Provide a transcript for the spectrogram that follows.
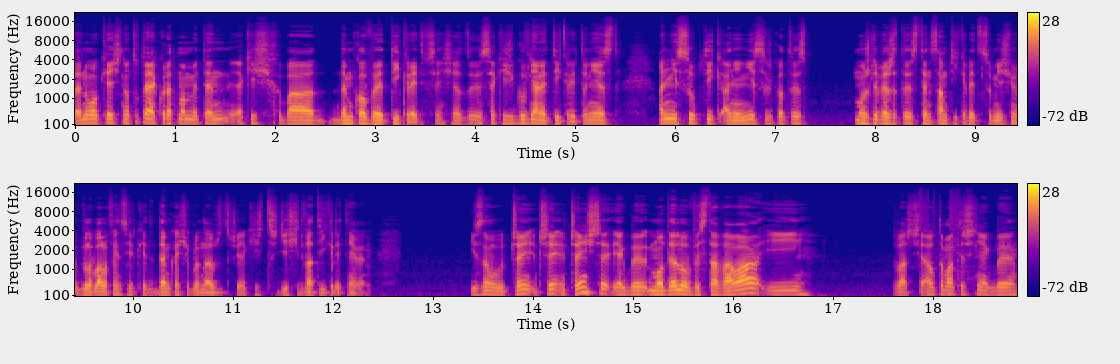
ten łokieć, no tutaj akurat mamy ten jakiś chyba demkowy tick rate, w sensie to jest jakiś gówniany tick rate, to nie jest ani subtick, ani nic, tylko to jest możliwe, że to jest ten sam tick rate, co mieliśmy w Global Offensive, kiedy demka się oglądała, czy jakieś 32 tick rate, nie wiem. I znowu czę czę część jakby modelu wystawała i zobaczcie, automatycznie jakby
